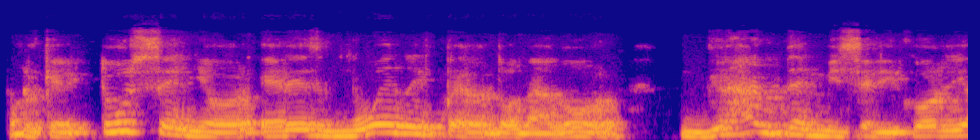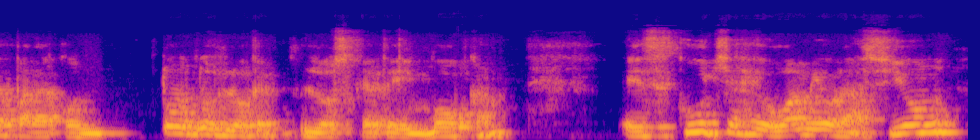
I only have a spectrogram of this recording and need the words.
porque tú, Señor, eres bueno y perdonador, grande en misericordia para con todos los que, te invocan. Escucha, Jehová, mi oración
